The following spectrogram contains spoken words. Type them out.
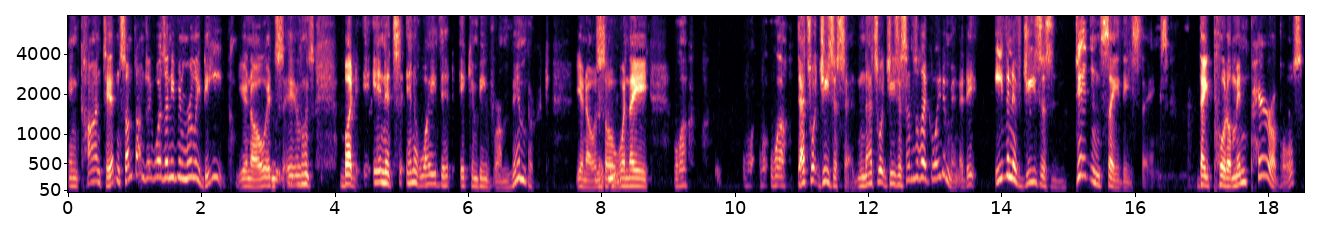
and content and sometimes it wasn't even really deep you know it's mm-hmm. it was but in it's in a way that it can be remembered you know mm-hmm. so when they well well that's what jesus said and that's what jesus i was like wait a minute it, even if jesus didn't say these things they put them in parables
